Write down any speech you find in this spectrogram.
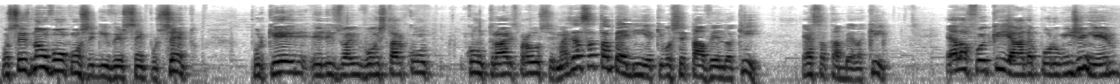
Vocês não vão conseguir ver 100%, porque eles vão estar contrários para você. Mas essa tabelinha que você está vendo aqui, essa tabela aqui, ela foi criada por um engenheiro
